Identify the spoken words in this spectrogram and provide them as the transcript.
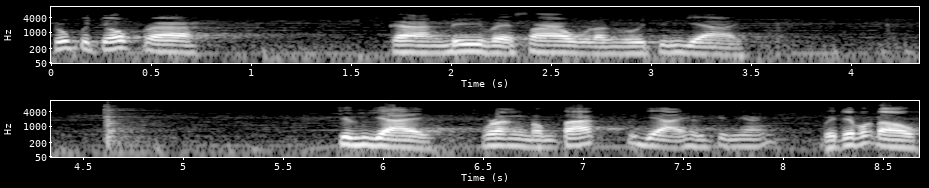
Rút cái chốt ra. Càng đi về sau là người chân dài. Chân dài răng động tác nó dài hơn chân ngắn. Vị trí bắt đầu.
